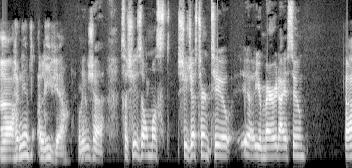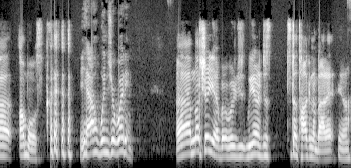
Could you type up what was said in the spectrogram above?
Uh, her name's Olivia. Olivia. So she's almost. She just turned two. Uh, you're married, I assume. Uh, almost. yeah. When's your wedding? Uh, I'm not sure yet, but we're just, we are just still talking about it. You know.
